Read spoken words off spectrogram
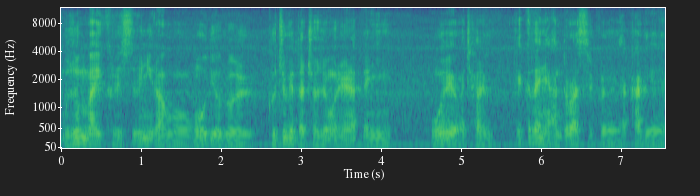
무슨 마이크를 쓰느니라고 오디오를 그쪽에다 조정을 해놨더니 오디오가 잘 깨끗하니 안 들어왔을 거예요 약하게.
